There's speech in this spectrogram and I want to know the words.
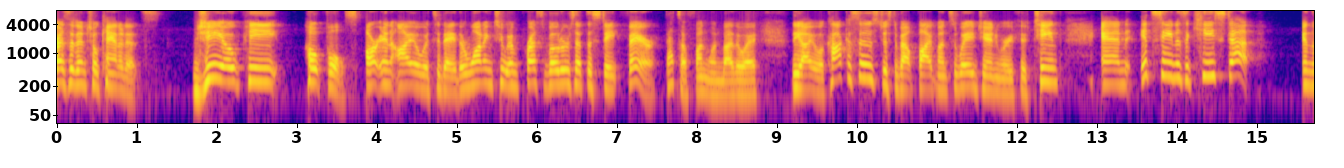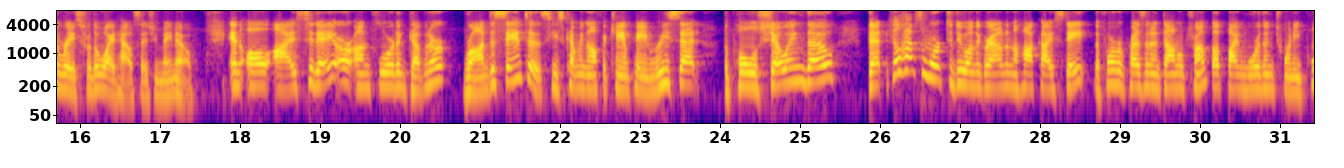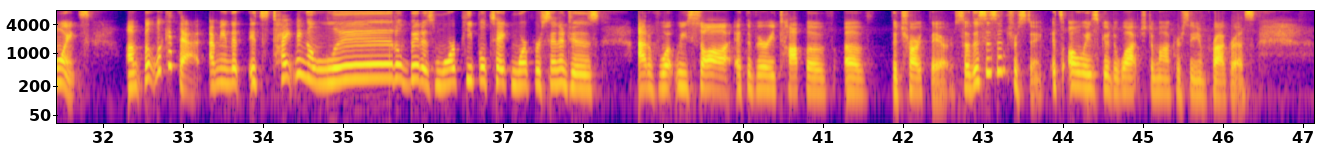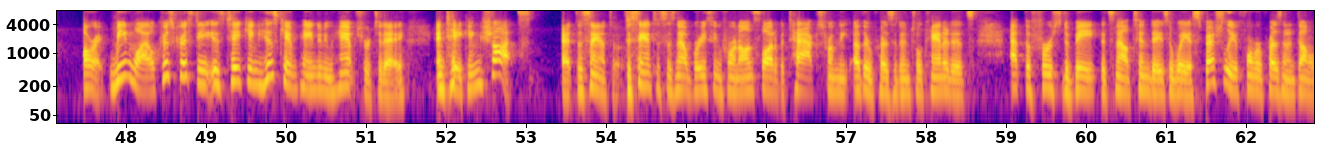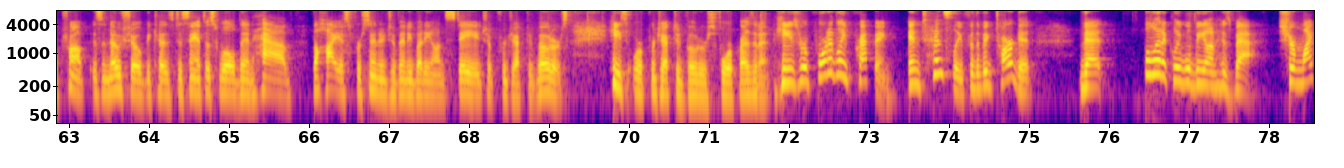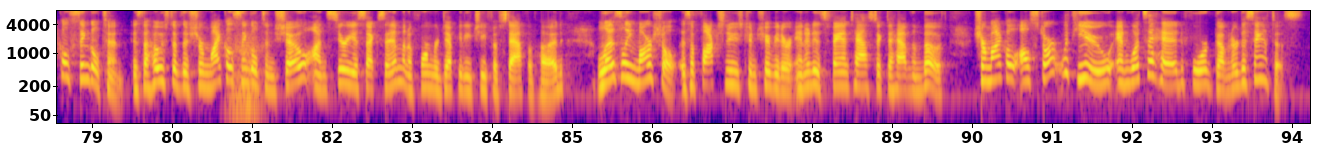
presidential candidates. GOP hopefuls are in Iowa today. They're wanting to impress voters at the state fair. That's a fun one, by the way. The Iowa caucuses just about five months away, January 15th, and it's seen as a key step in the race for the White House, as you may know. And all eyes today are on Florida Governor Ron DeSantis. He's coming off a campaign reset. The polls showing, though, that he'll have some work to do on the ground in the Hawkeye state. The former president Donald Trump up by more than 20 points. Um, but look at that. I mean, that it's tightening a little bit as more people take more percentages out of what we saw at the very top of, of the chart there. So this is interesting. It's always good to watch democracy in progress. All right. Meanwhile, Chris Christie is taking his campaign to New Hampshire today and taking shots at DeSantis. DeSantis is now bracing for an onslaught of attacks from the other presidential candidates at the first debate that's now 10 days away, especially if former President Donald Trump is a no show because DeSantis will then have the highest percentage of anybody on stage of projected voters. He's or projected voters for president. He's reportedly prepping intensely for the big target that politically will be on his back. Shermichael Singleton is the host of the Shermichael Singleton Show on SiriusXM and a former deputy chief of staff of HUD. Leslie Marshall is a Fox News contributor, and it is fantastic to have them both. Shermichael, I'll start with you and what's ahead for Governor DeSantis.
